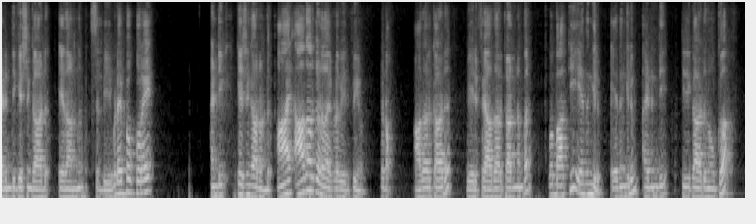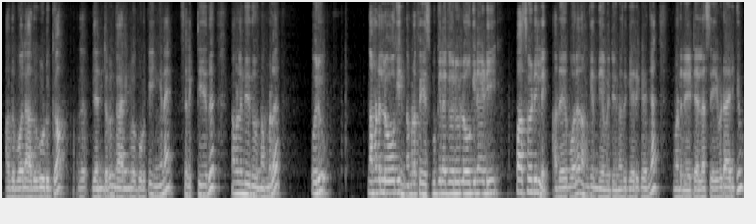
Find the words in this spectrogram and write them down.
ഐഡന്റിഫിക്കേഷൻ കാർഡ് ഏതാണെന്ന് സെലക്ട് ചെയ്യും. ഇവിടെ ഇപ്പോൾ കുറെ ഐഡന്റിഫിക്കേഷൻ കാർഡ് ഉണ്ട്. ആധാർ കാർഡ് ഇവിടെ വെരിഫൈ ഉണ്ട് കേട്ടോ? Aadhaar card verify Aadhaar card number അപ്പൊ ബാക്കി ഏതെങ്കിലും ഏതെങ്കിലും ഐഡന്റിറ്റി കാർഡ് നോക്കുക. അതുപോലെ അത് കൊടുക്കുക. അത് ജെൻഡറും കാര്യങ്ങളൊക്കെ കൊടുക്കുക. ഇങ്ങനെ സെലക്ട് ചെയ്ത് നമ്മൾ എന്ത് ചെയ്തു? നമ്മൾ ഒരു നമ്മുടെ ലോഗിൻ നമ്മുടെ ഫേസ്ബുക്കിലൊക്കെ ഒരു ലോഗിൻ ഐ ഡി പാസ്വേഡ് ഇല്ലേ? അതേപോലെ നമുക്ക് എന്ത് ചെയ്യാൻ പറ്റും? അത് കയറി കഴിഞ്ഞാൽ നമ്മുടെ ഡേറ്റ എല്ലാം സേവ്ഡ് ആയിരിക്കും.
